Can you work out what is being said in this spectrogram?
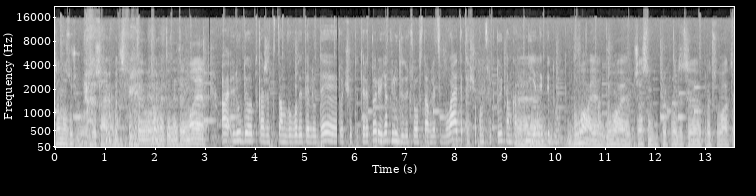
Це в нас учбово, звичайно, нас бойового ми тут не тримає. А люди, от кажете, там виводите людей, оточуєте територію. Як люди до цього ставляться? Буває таке, що конфліктують, там кажуть, ні, я не піду. Там, Е, Буває, буває. Часом приходиться працювати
